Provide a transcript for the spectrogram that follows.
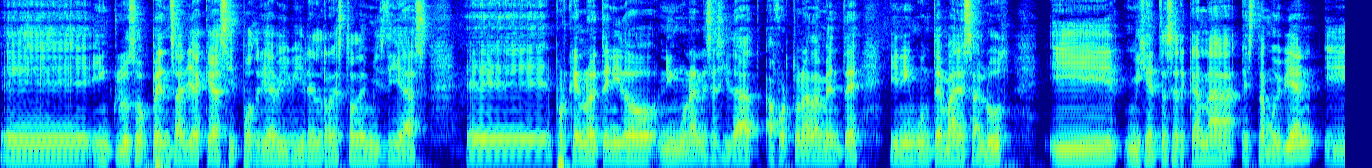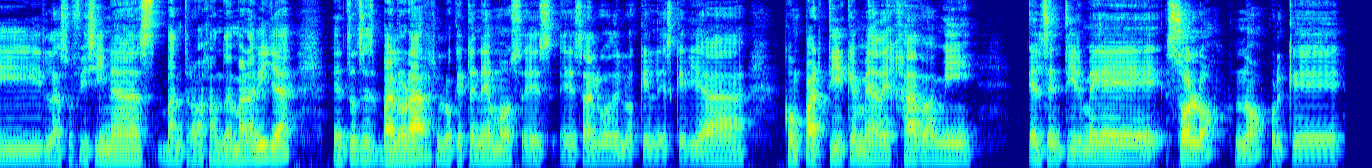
Incluso pensaría que así podría vivir el resto de mis días. Eh, porque no he tenido ninguna necesidad afortunadamente y ningún tema de salud y mi gente cercana está muy bien y las oficinas van trabajando de maravilla entonces valorar lo que tenemos es, es algo de lo que les quería compartir que me ha dejado a mí el sentirme solo, ¿no? Porque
